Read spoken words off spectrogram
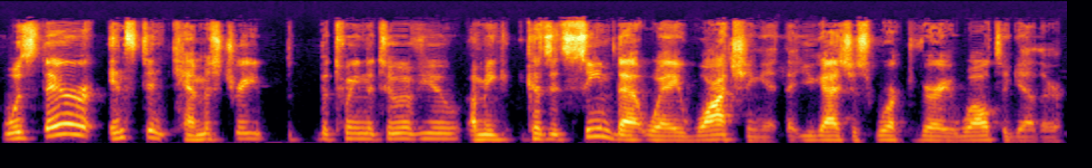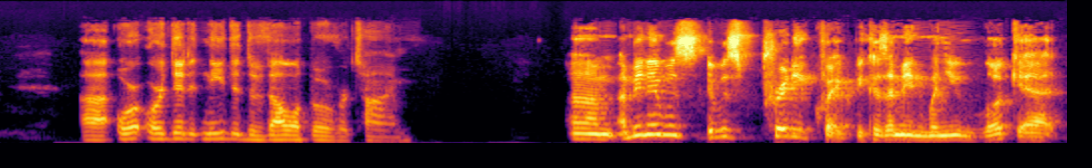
was there instant chemistry between the two of you? I mean, because it seemed that way watching it, that you guys just worked very well together, uh, or or did it need to develop over time? Um, I mean, it was it was pretty quick because I mean, when you look at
